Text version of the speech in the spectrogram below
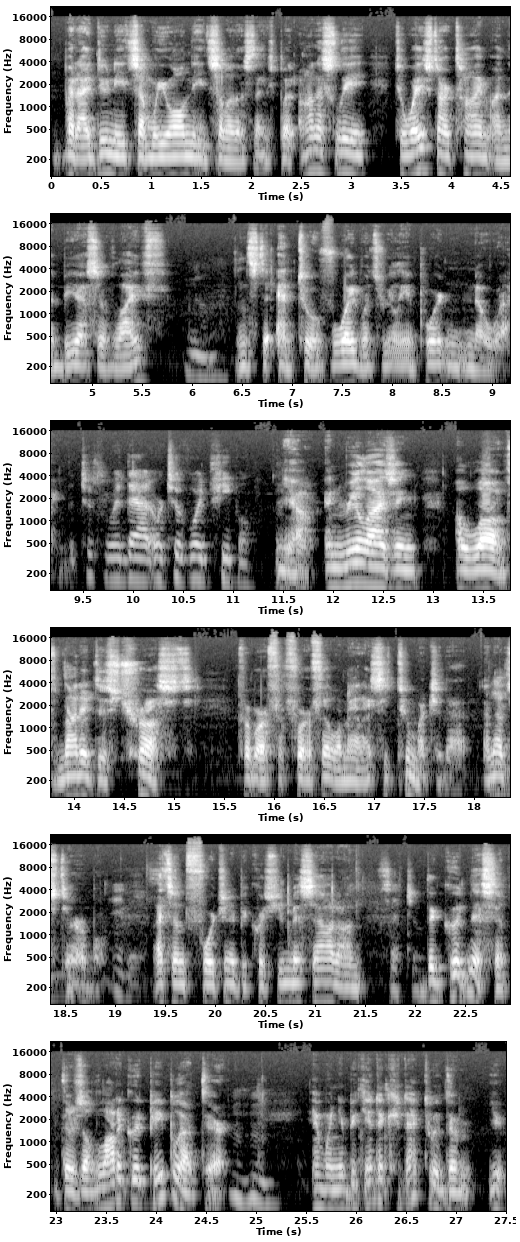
But I do need some. We all need some of those things. But honestly, to waste our time on the BS of life no, instead, and to avoid what's really important, no way. to avoid that or to avoid people. Yeah, and realizing a love, not a distrust from our for our fellow man. I see too much of that, and that's terrible. It is That's unfortunate because you miss out on a. the goodness. There's a lot of good people out there. hmm and when you begin to connect with them you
